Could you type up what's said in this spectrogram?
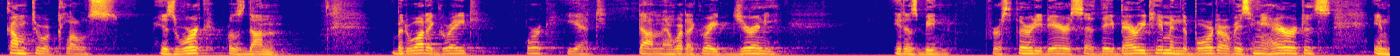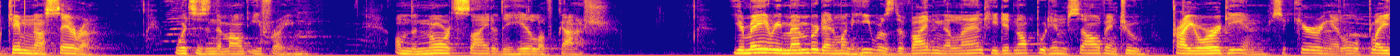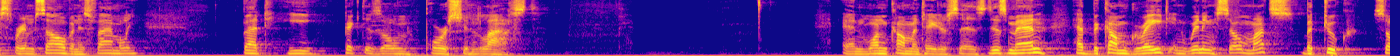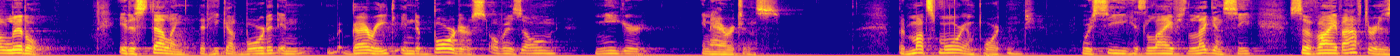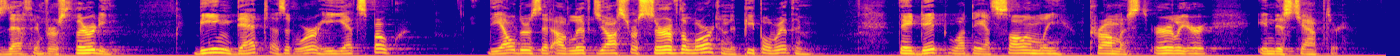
come to a close. His work was done. But what a great work he had done, and what a great journey it has been. Verse 30 there says, They buried him in the border of his inheritance in Timnath Serah which is in the Mount Ephraim, on the north side of the hill of Gaash. You may remember that when he was dividing the land, he did not put himself into priority and securing a little place for himself and his family, but he picked his own portion last. And one commentator says, This man had become great in winning so much, but took so little. It is telling that he got in, buried in the borders of his own meager inheritance. But much more important, we see his life's legacy survive after his death in verse 30. Being dead, as it were, he yet spoke. The elders that outlived Joshua served the Lord and the people with him. They did what they had solemnly promised earlier in this chapter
